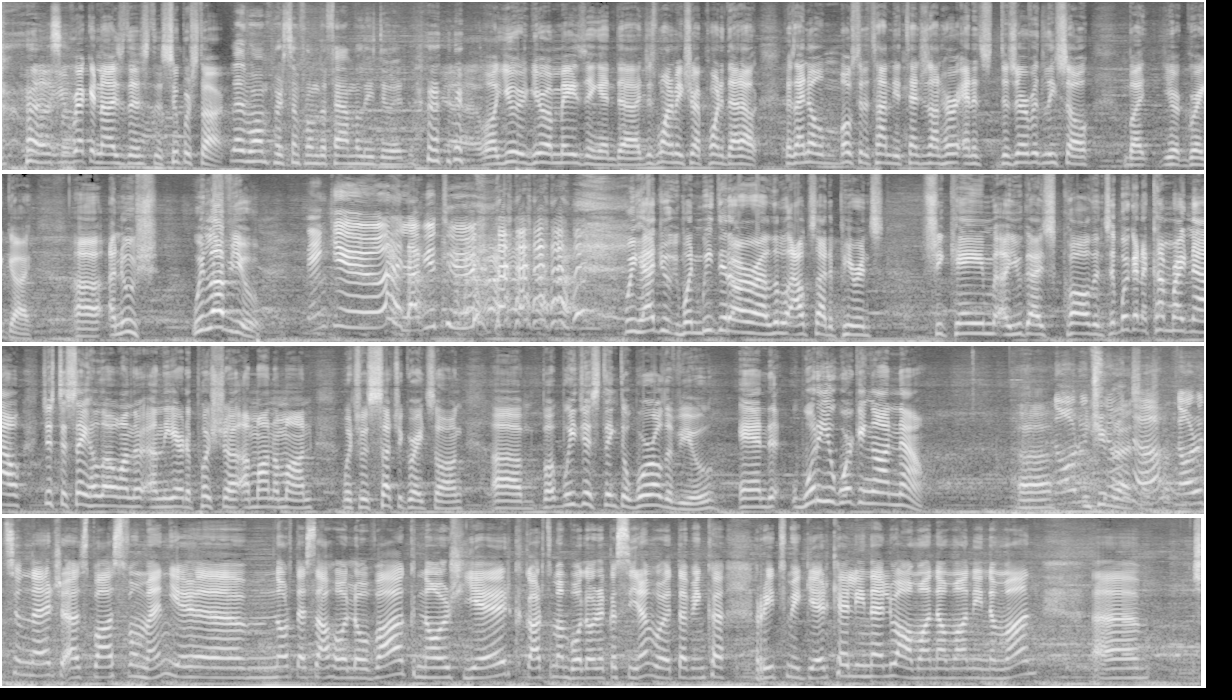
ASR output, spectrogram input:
you recognize this, the superstar. Let one person from the family do it. Uh, well, you're you're amazing, and uh, I just want to make sure I pointed that out because I know most of the time the attention's on her, and it's deservedly so. But you're a great guy, uh, Anush. We love you. Thank you. I love you too. We had you when we did our uh, little outside appearance. She came. Uh, you guys called and said we're gonna come right now just to say hello on the on the air to push uh, Aman Aman, which was such a great song. Um, but we just think the world of you. And what are you working on now? Նորությունը, նորություններ ը, սպասվում են, ե- նոր տեսահոլովակ, նոր երգ, կարծում եմ բոլորը կսիրեն, որովհետև ինքը ռիթմիկ երգ է լինելու աման-ամանի նման։ Ա,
